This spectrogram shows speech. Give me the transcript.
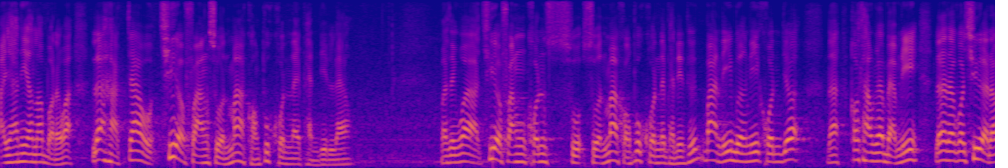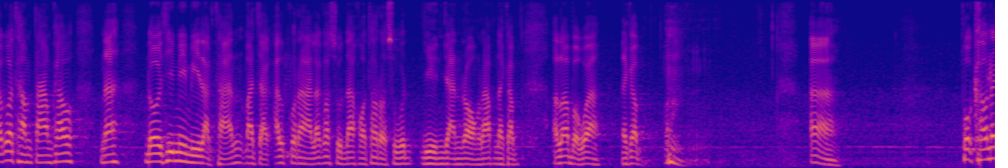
อายะนี้อัลลอฮ์บอกเลยว่า และหากเจ้าเชื่อฟังส่วนมากของผู้คนในแผ่นดินแล้ว หมายถึงว่าเชื่อฟังคนสส่วนมากของผู้คนในแผ่นดินคือบ้านนี้เมืองนี้คนเยอะนะเขาทำกันแบบนี้แล้วเราก็เชื่อเราก็ทำตามเขานะโดยที่ไม่มีหลักฐานมาจากอัลกุรอานแล้วก็สุนนะของทารอซูลยืนยันรองรับนะครับอัลลอฮ์บอกว่านะครับพวกเขาได้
